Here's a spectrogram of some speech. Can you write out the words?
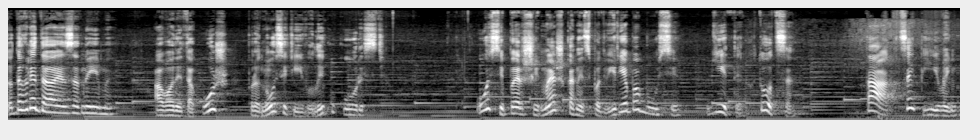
та доглядає за ними, а вони також приносять їй велику користь. Ось і перший мешканець подвір'я бабусі. Діти, хто це? Так, це півень.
